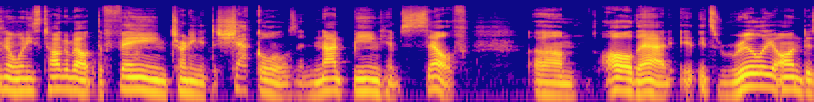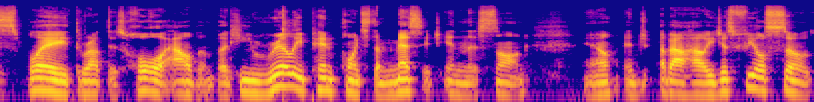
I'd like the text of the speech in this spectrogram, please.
you know, when he's talking about the fame turning into shackles and not being himself, um, all that. It, it's really on display throughout this whole album, but he really pinpoints the message in this song, you know, and about how he just feels so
